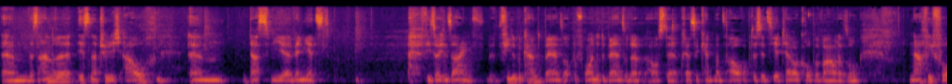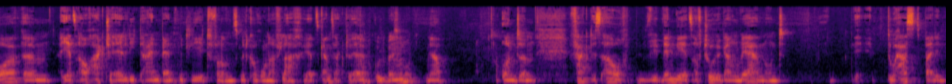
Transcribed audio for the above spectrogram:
Ähm, das andere ist natürlich auch, ähm, dass wir, wenn jetzt wie soll ich denn sagen, viele bekannte Bands, auch befreundete Bands oder aus der Presse kennt man es auch, ob das jetzt hier Terrorgruppe war oder so. Nach wie vor, ähm, jetzt auch aktuell liegt ein Bandmitglied von uns mit Corona flach, jetzt ganz aktuell. Gute Besserung. Mhm, ja. Und ähm, Fakt ist auch, wenn wir jetzt auf Tour gegangen wären und äh, du hast bei den,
